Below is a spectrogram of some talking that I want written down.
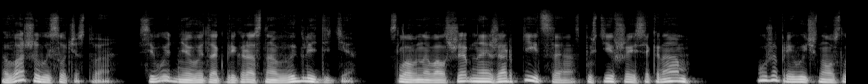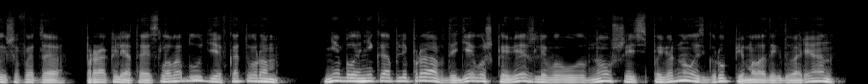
«Ваше Высочество, сегодня вы так прекрасно выглядите», словно волшебная жар-птица, спустившаяся к нам, уже привычно услышав это проклятое словоблудие, в котором не было ни капли правды, девушка, вежливо улыбнувшись, повернулась к группе молодых дворян,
